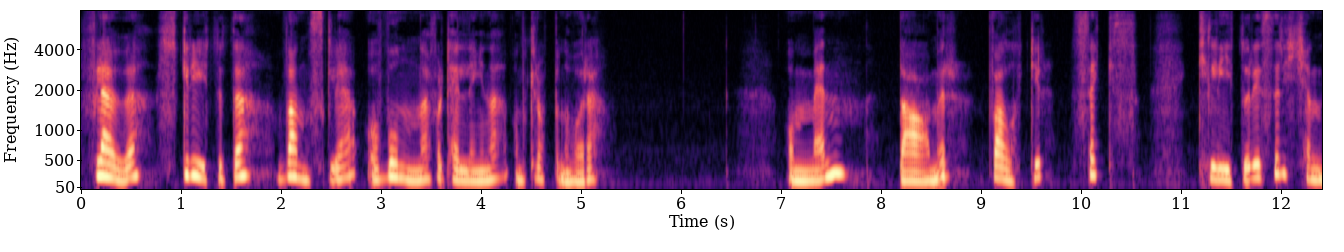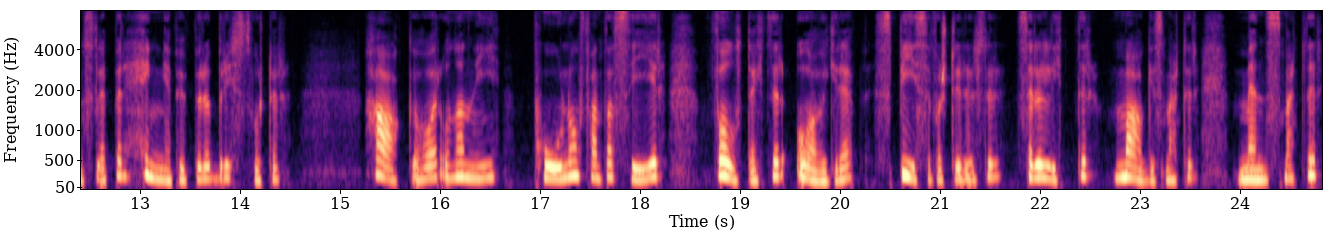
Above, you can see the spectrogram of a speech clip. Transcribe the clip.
flaue, skrytete, vanskelige og vonde fortellingene om kroppene våre. Om menn, damer, valker, sex, klitoriser, kjønnslepper, hengepupper og brystvorter, hakehår, onani, porno, fantasier, voldtekter, overgrep, spiseforstyrrelser, cellulitter, magesmerter, menssmerter,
